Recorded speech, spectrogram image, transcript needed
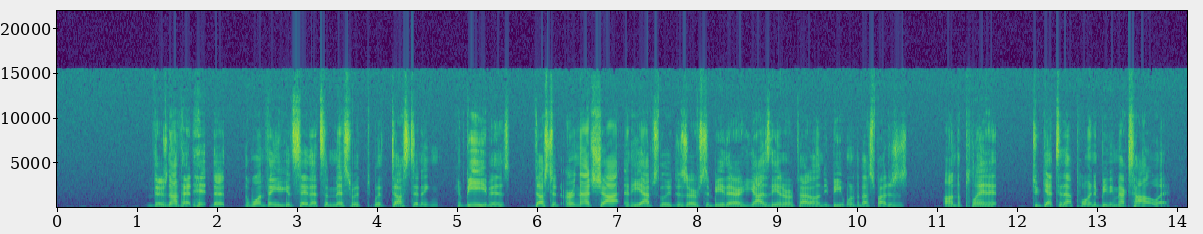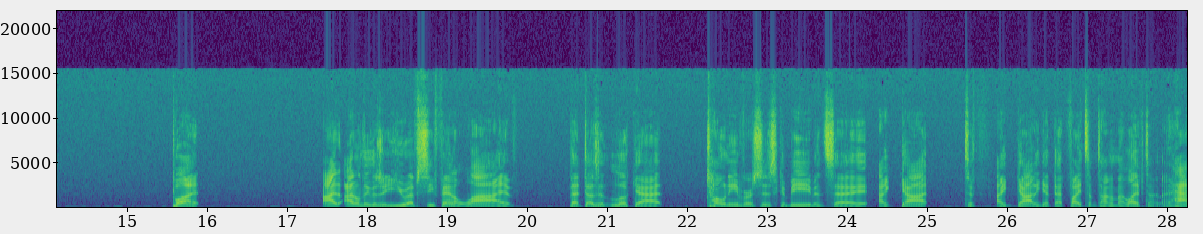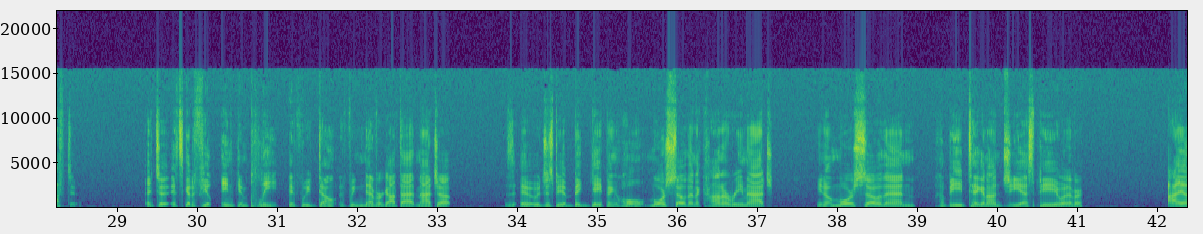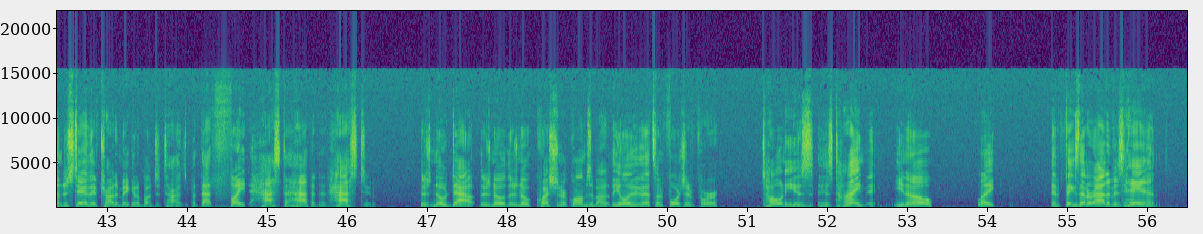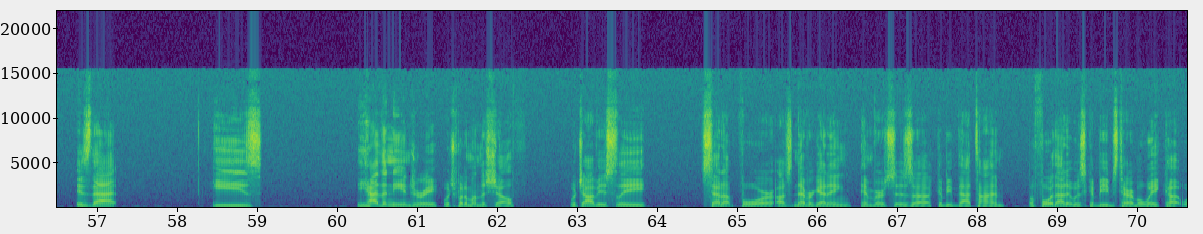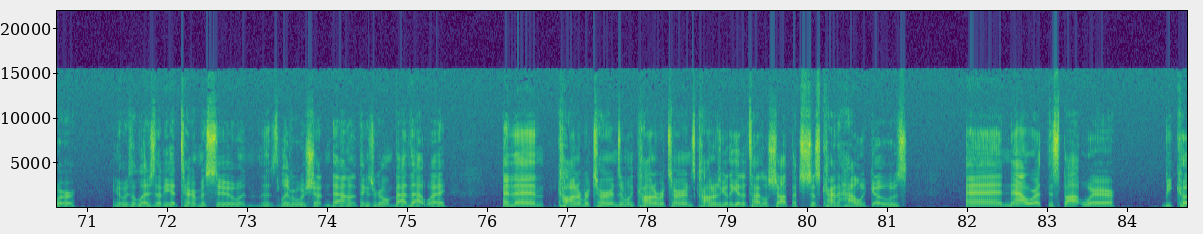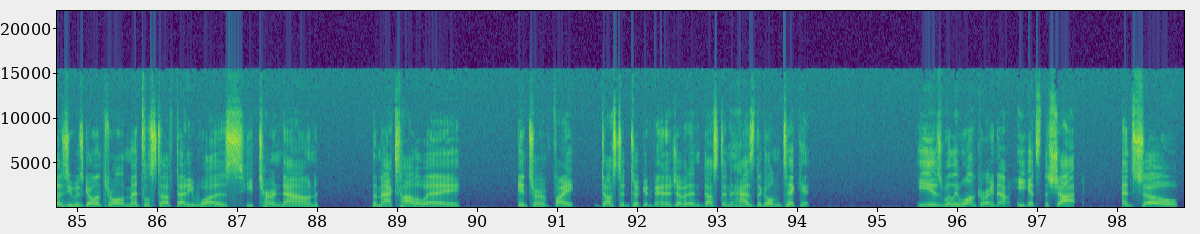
there's not that hit. There, the one thing you can say that's a miss with with Dustin and Khabib is Dustin earned that shot, and he absolutely deserves to be there. He got the interim title, and he beat one of the best fighters on the planet to get to that point of beating Max Holloway. But I, I don't think there's a UFC fan alive that doesn't look at Tony versus Khabib and say, I got to I got to get that fight sometime in my lifetime. I have to. It it's going to feel incomplete if we don't. If we never got that matchup, it would just be a big gaping hole. More so than a Conor rematch, you know, more so than Khabib taking on GSP or whatever. I understand they've tried to make it a bunch of times, but that fight has to happen. It has to. There's no doubt. There's no there's no question or qualms about it. The only thing that's unfortunate for Tony is his timing, you know? Like and things that are out of his hand is that he's he had the knee injury, which put him on the shelf, which obviously set up for us never getting him versus uh, Khabib that time. Before that, it was Khabib's terrible weight cut where you know, it was alleged that he had tiramisu and his liver was shutting down and things were going bad that way. And then Conor returns, and when Conor returns, Conor's going to get a title shot. That's just kind of how it goes. And now we're at the spot where, because he was going through all the mental stuff that he was, he turned down the Max Holloway interim fight. Dustin took advantage of it, and Dustin has the golden ticket. He is Willy Wonka right now. He gets the shot. And so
